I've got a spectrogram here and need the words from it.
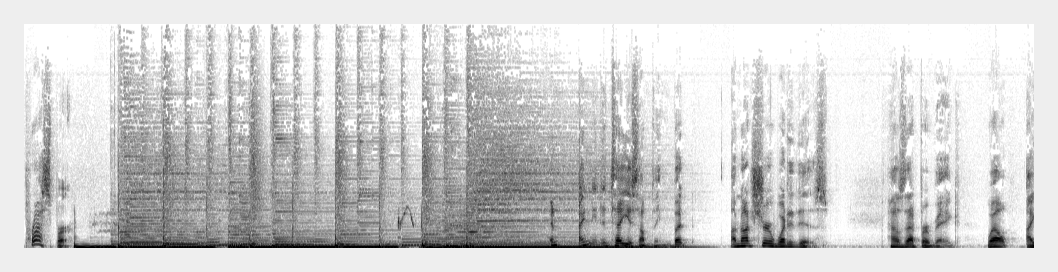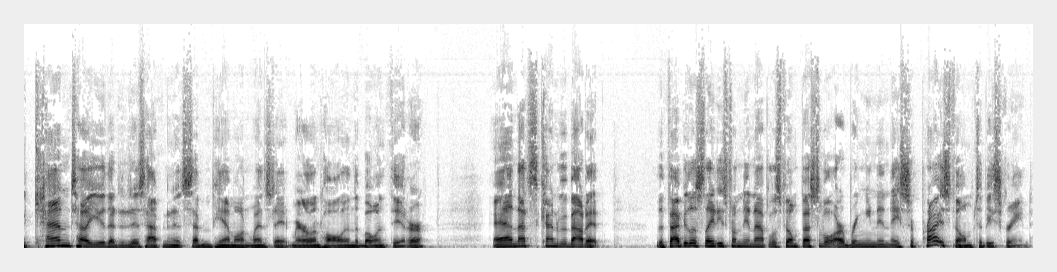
Prosper. And I need to tell you something, but I'm not sure what it is. How's that for vague? Well, I can tell you that it is happening at 7 p.m. on Wednesday at Maryland Hall in the Bowen Theater. And that's kind of about it. The fabulous ladies from the Annapolis Film Festival are bringing in a surprise film to be screened.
